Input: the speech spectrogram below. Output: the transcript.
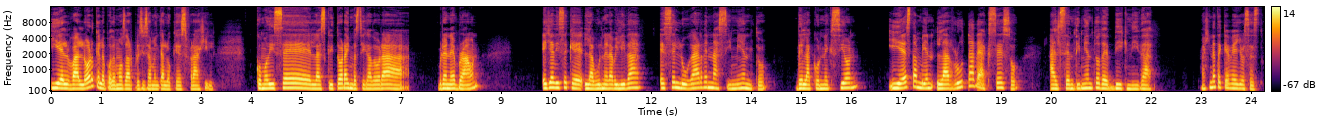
y el valor que le podemos dar precisamente a lo que es frágil. Como dice la escritora investigadora Brené Brown, ella dice que la vulnerabilidad es el lugar de nacimiento de la conexión y es también la ruta de acceso al sentimiento de dignidad. Imagínate qué bello es esto.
